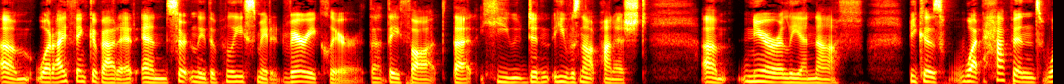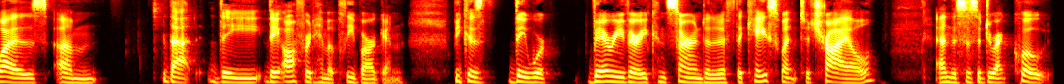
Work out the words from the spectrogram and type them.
um, what I think about it, and certainly the police made it very clear that they thought that he didn't, he was not punished um, nearly enough, because what happened was um, that they they offered him a plea bargain because they were very very concerned that if the case went to trial, and this is a direct quote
